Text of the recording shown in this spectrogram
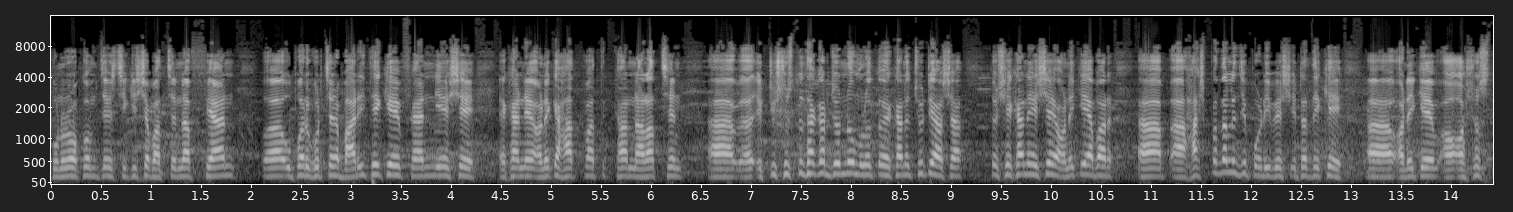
কোনো রকম যে চিকিৎসা পাচ্ছেন না ফ্যান উপরে ঘুরছে না। বাড়ি থেকে ফ্যান নিয়ে এসে এখানে অনেকে হাত পাত খা নাড়াচ্ছেন একটু সুস্থ থাকার জন্য মূলত এখানে ছুটে আসা। তো সেখানে এসে অনেকে আবার হাসপাতালের যে পরিবেশ এটা দেখে অনেকে অসুস্থ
